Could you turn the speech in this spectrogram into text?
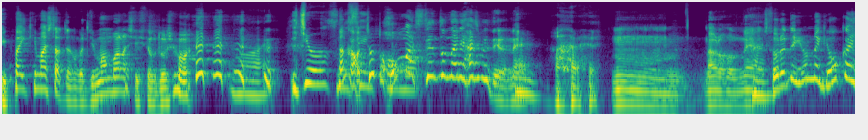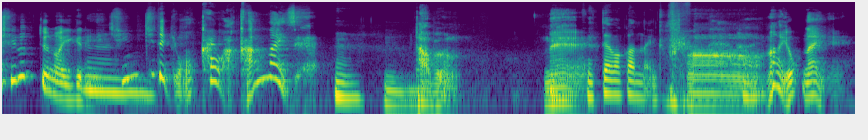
いっぱい行きましたってなんか自慢話してもどうしようもない。はい、一応そ なんのかちょっと本末転倒になり始めてるね。はい。うん、なるほどね、はい。それでいろんな業界してるっていうのはいいけど、うん。一日で業界わかんないぜ。ん。多分。ねえ。絶対わかんないと思う。あーなんかよくないね。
